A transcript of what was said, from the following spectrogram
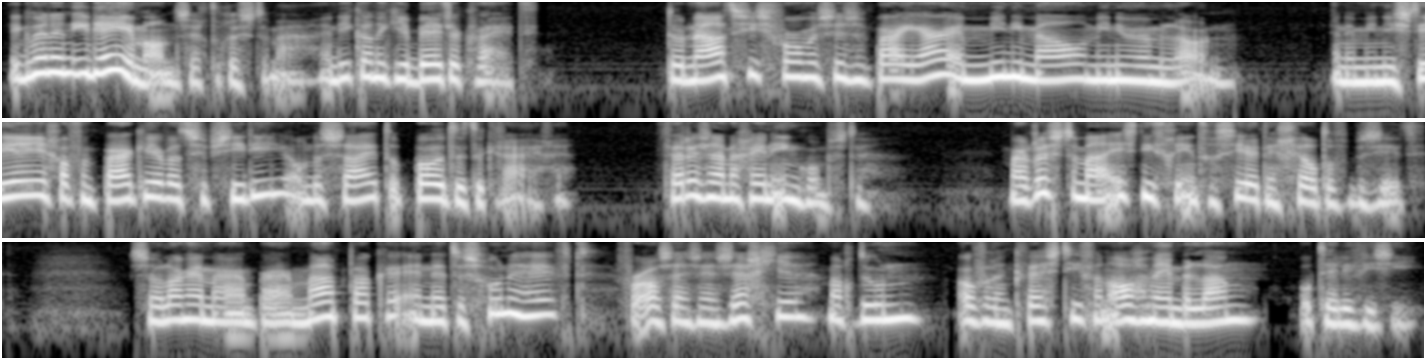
Ik ben een ideeënman, zegt Rustema, en die kan ik hier beter kwijt. Donaties vormen sinds een paar jaar een minimaal minimumloon. En het ministerie gaf een paar keer wat subsidie om de site op poten te krijgen. Verder zijn er geen inkomsten. Maar Rustema is niet geïnteresseerd in geld of bezit. Zolang hij maar een paar maatpakken en nette schoenen heeft, voor als hij zijn zegje mag doen over een kwestie van algemeen belang op televisie.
